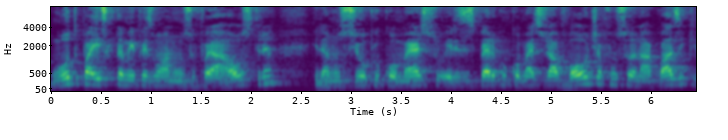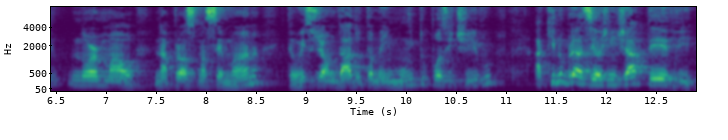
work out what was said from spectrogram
Um outro país que também fez um anúncio foi a Áustria. Ele anunciou que o comércio, eles esperam que o comércio já volte a funcionar quase que normal na próxima semana. Então isso já é um dado também muito positivo. Aqui no Brasil a gente já teve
